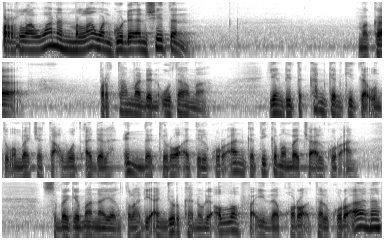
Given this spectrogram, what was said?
perlawanan melawan godaan syaitan. Maka pertama dan utama yang ditekankan kita untuk membaca ta'awud adalah inda kiraatil Quran ketika membaca Al-Quran. Sebagaimana yang telah dianjurkan oleh Allah fa idza qara'tal qur'ana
